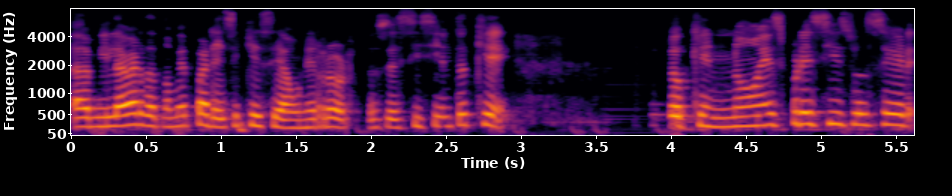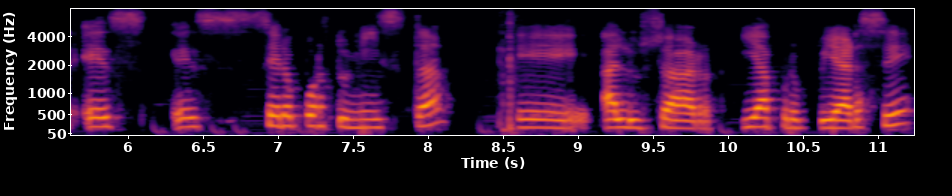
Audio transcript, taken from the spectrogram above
a mí la verdad no me parece que sea un error. O sea, sí siento que lo que no es preciso hacer es, es ser oportunista eh, al usar y apropiarse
